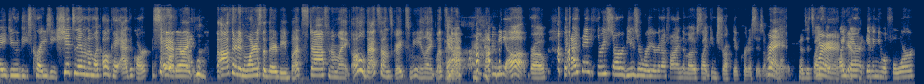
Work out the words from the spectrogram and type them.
They do these crazy shit to them, and I'm like, oh, okay, add to cart. So, yeah they're like the author didn't warn us that there'd be butt stuff and i'm like oh that sounds great to me like let's Yeah. sign me up, bro. But I think three star reviews are where you're gonna find the most like constructive criticism, Right. Because it's like they're right yeah. there giving you a four,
